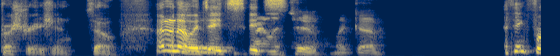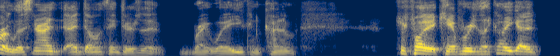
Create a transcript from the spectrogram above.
frustration. So I don't know. It's it's it's too. Like uh, I think for a listener, I, I don't think there's a right way. You can kind of there's probably a camp where you're like, oh, you got to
